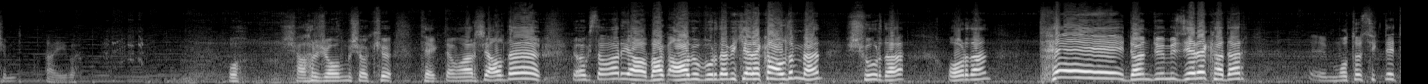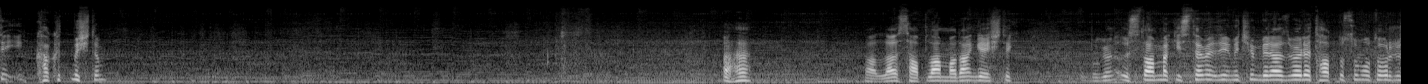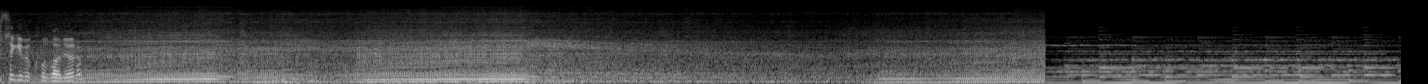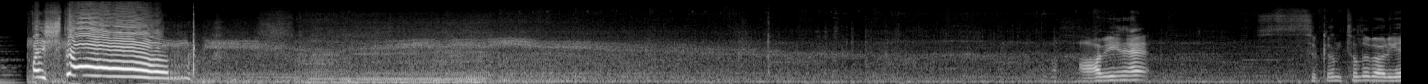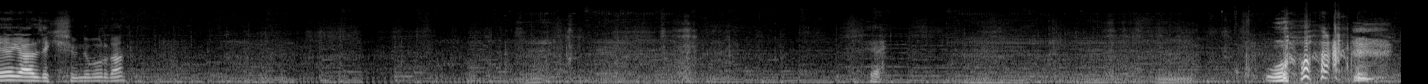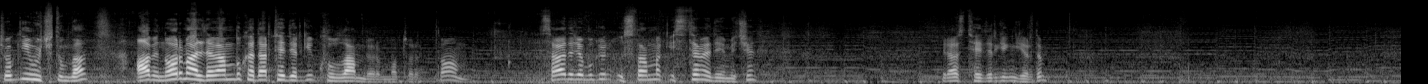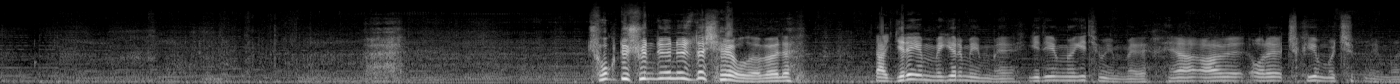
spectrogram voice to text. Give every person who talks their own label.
Speaker 1: Şimdi ayı bak. Oh şarj olmuş o kü. Tekte marş aldı. Yoksa var ya bak abi burada bir kere kaldım ben. Şurada. Oradan te döndüğümüz yere kadar e, motosikleti kakıtmıştım. Aha. Vallahi saplanmadan geçtik. Bugün ıslanmak istemediğim için biraz böyle tatlı su motorcusu gibi kullanıyorum. Başlar! Abi yine sıkıntılı bölgeye geldik şimdi buradan. Çok iyi uçtum lan. Abi normalde ben bu kadar tedirgin kullanmıyorum motoru. Tamam mı? Sadece bugün ıslanmak istemediğim için biraz tedirgin girdim. Çok düşündüğünüzde şey oluyor böyle. Ya gireyim mi girmeyeyim mi? Gideyim mi gitmeyeyim mi? Ya abi oraya çıkayım mı çıkmayayım mı?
